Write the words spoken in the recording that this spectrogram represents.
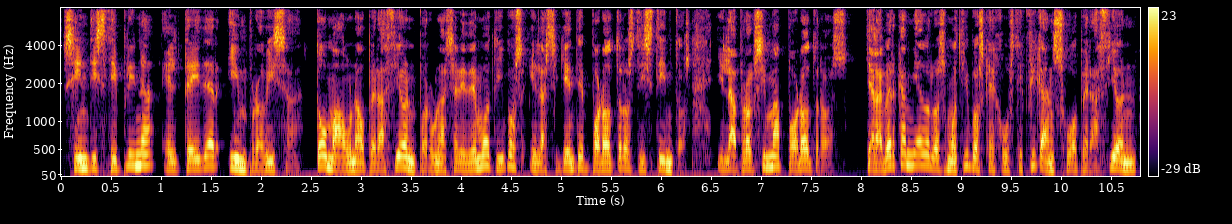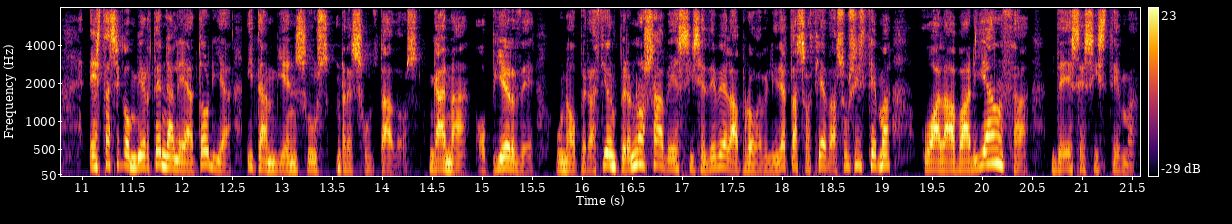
Sin disciplina, el trader improvisa. Toma una operación por una serie de motivos y la siguiente por otros distintos, y la próxima por otros. Y al haber cambiado los motivos que justifican su operación, ésta se convierte en aleatoria y también sus resultados. Gana o pierde una operación, pero no sabe si se debe a la probabilidad asociada a su sistema o a la varianza de ese sistema.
